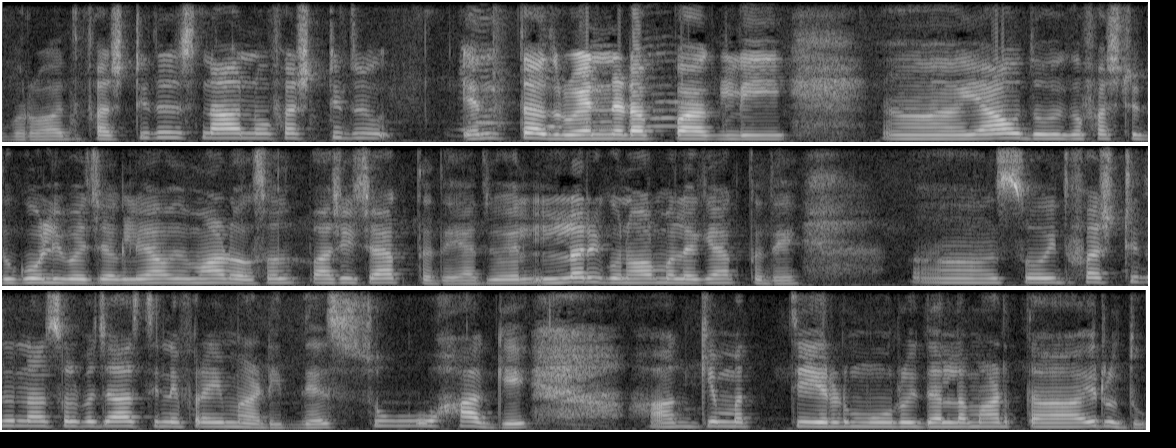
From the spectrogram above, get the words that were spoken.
ಒಬ್ಬರು ಅದು ಫಸ್ಟಿದು ನಾನು ಫಸ್ಟಿದು ಎಂತಾದರೂ ಎಣ್ಣೆ ಡಪ್ಪ ಆಗಲಿ ಯಾವುದು ಈಗ ಫಸ್ಟ್ ಇದು ಗೋಲಿ ಬಜ್ಜಿ ಆಗಲಿ, ಯಾವುದು ಮಾಡುವಾಗ ಸ್ವಲ್ಪ ಆಚೀಚೆ ಆಗ್ತದೆ, ಅದು ಎಲ್ಲರಿಗೂ ನಾರ್ಮಲಾಗಿ ಆಗ್ತದೆ. ಸೊ ಇದು ಫಸ್ಟ್ ಇದು ನಾನು ಸ್ವಲ್ಪ ಜಾಸ್ತಿನೇ ಫ್ರೈ ಮಾಡಿದ್ದೆ. ಸೊ ಹಾಗೆ ಹಾಗೆ ಮತ್ತೆ ಎರಡು ಮೂರು ಇದೆಲ್ಲ ಮಾಡ್ತಾ ಇರೋದು.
